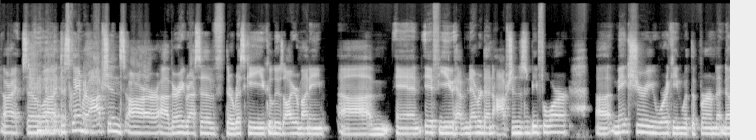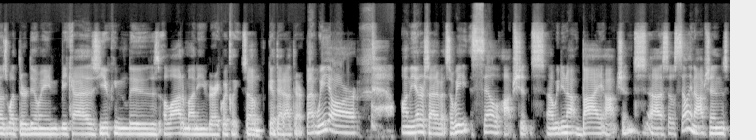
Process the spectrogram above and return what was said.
All right. So, uh, disclaimer options are uh, very aggressive. They're risky. You could lose all your money. Um, and if you have never done options before, uh, make sure you're working with the firm that knows what they're doing because you can lose a lot of money very quickly. So, Mhm. get that out there. But we are on the other side of it. So we sell options. Uh, we do not buy options. Uh, so selling options,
